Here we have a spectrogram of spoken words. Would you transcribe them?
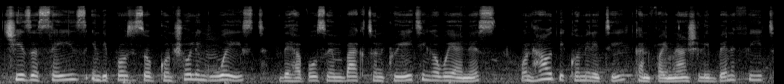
Chiza says in the process of controlling waste, they have also embarked on creating awareness on how the community can financially benefit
